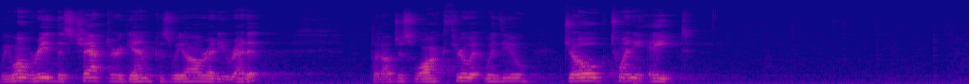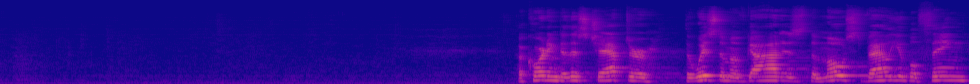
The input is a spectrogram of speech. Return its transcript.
We won't read this chapter again because we already read it, but I'll just walk through it with you. Job 28. According to this chapter, the wisdom of God is the most valuable thing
